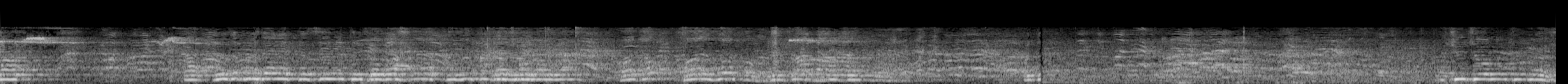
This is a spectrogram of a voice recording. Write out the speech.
Bak hızlı buradayla kısını Türkiye'de. Kızı tıkacağım. Fakat faizler kalır. Üçüncü onuncu güreş.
